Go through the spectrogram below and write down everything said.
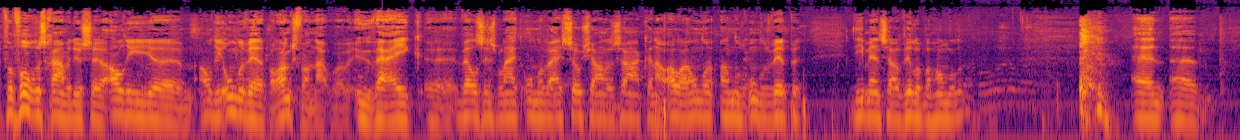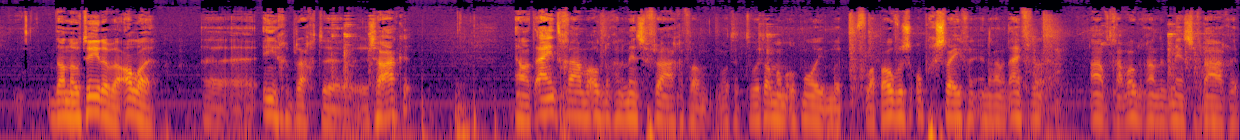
Vervolgens gaan we dus eh, al, die, al die onderwerpen langs van nou, uw wijk, welzijnsbeleid, onderwijs, sociale zaken. Nou, alle onder- andere onderwerpen die men zou willen behandelen. en dan noteren we alle eh, ingebrachte zaken. En aan het eind gaan we ook nog aan de mensen vragen van, want het wordt allemaal op mooi met flapovers opgeschreven. En dan aan het eind van de avond gaan we ook nog aan de mensen vragen,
